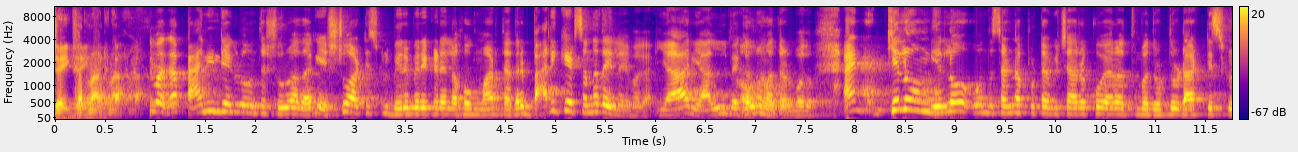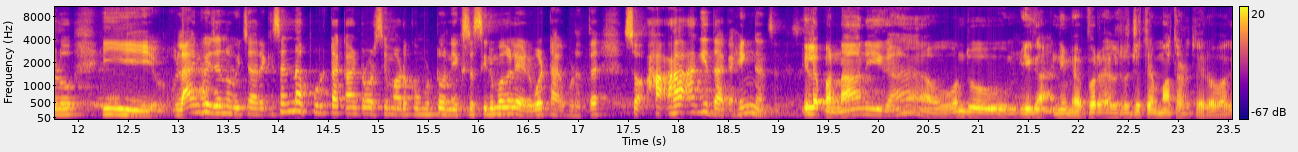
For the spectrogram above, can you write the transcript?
ಜೈ ಕರ್ನಾಟಕ. ಇವಾಗ ಪ್ಯಾನ್ ಇಂಡಿಯಾಗಳು ಅಂತ ಶುರು ಆದಾಗ ಎಷ್ಟು ಆರ್ಟಿಸ್ಟ್ಗಳು ಬೇರೆ ಬೇರೆ ಕಡೆ ಎಲ್ಲ ಹೋಗಿ ಮಾಡ್ತಾ ಇದ್ದಾರೆ ಬ್ಯಾರಿಕೇಡ್ಸ್ ಅನ್ನೋದೇ ಇಲ್ಲ ಇವಾಗ. ಯಾರು ಎಲ್ಲಿ ಬೇಕಾದ್ರೂ ಮಾತಾಡ್ಬೋದು. ಆ್ಯಂಡ್ ಕೆಲವೊಂದು ಎಲ್ಲೋ ಒಂದು ಸಣ್ಣ ಪುಟ್ಟ ವಿಚಾರಕ್ಕೂ ಯಾರೋ ತುಂಬ ದೊಡ್ಡ ದೊಡ್ಡ ಆರ್ಟಿಸ್ಟ್ಗಳು ಈ ಲ್ಯಾಂಗ್ವೇಜ್ ಅನ್ನೋ ವಿಚಾರಕ್ಕೆ ಸಣ್ಣ ಪುಟ್ಟ ಕಾಂಟ್ರವರ್ಸಿ ಮಾಡ್ಕೊಂಡ್ಬಿಟ್ಟು ನೆಕ್ಸ್ಟ್ ಸಿನಿಮಾಗಳೇ ಎಡವಟ್ಟಾಗ್ಬಿಡುತ್ತೆ ಸೊ ಆಗಿದ್ದಾಗ ಹೆಂಗೆ ಅನ್ಸುತ್ತೆ ಇಲ್ಲಪ್ಪ ನಾನೀಗ ಒಂದು ಈಗ ನಿಮ್ಮೆಬ್ಬರು ಎಲ್ಲರ ಜೊತೆ ಮಾತಾಡ್ತಾ ಇರುವಾಗ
